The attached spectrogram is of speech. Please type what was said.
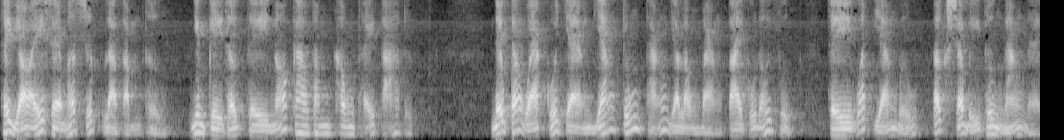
Thế võ ấy xem hết sức là tầm thường, nhưng kỳ thực thì nó cao thâm không thể tả được. Nếu cán quạt của chàng dán trúng thẳng vào lòng bàn tay của đối phương, thì quách dạng bửu tất sẽ bị thương nặng nề,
